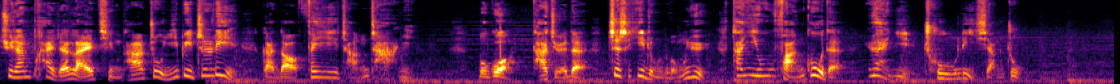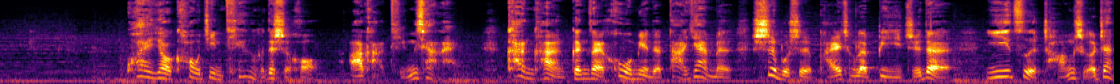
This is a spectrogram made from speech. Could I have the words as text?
居然派人来请他助一臂之力感到非常诧异。不过他觉得这是一种荣誉，他义无反顾地愿意出力相助。快要靠近天鹅的时候，阿卡停下来，看看跟在后面的大雁们是不是排成了笔直的一字长蛇阵，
